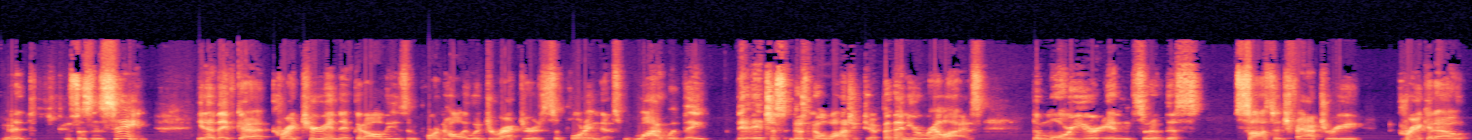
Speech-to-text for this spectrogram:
yeah. this is insane you know they've got criterion they've got all these important hollywood directors supporting this why would they it just there's no logic to it. But then you realize the more you're in sort of this sausage factory, crank it out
